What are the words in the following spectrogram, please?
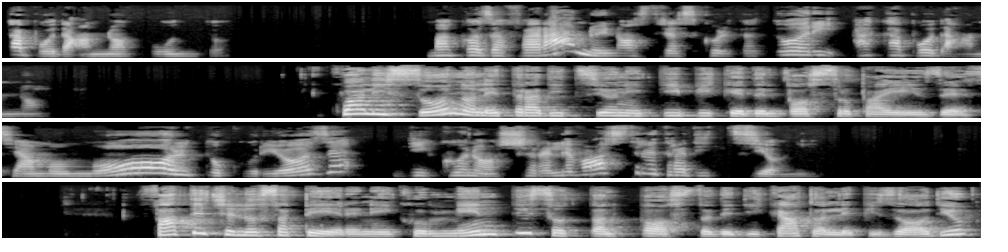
Capodanno appunto. Ma cosa faranno i nostri ascoltatori a Capodanno? Quali sono le tradizioni tipiche del vostro paese? Siamo molto curiose di conoscere le vostre tradizioni. Fatecelo sapere nei commenti sotto al post dedicato all'episodio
